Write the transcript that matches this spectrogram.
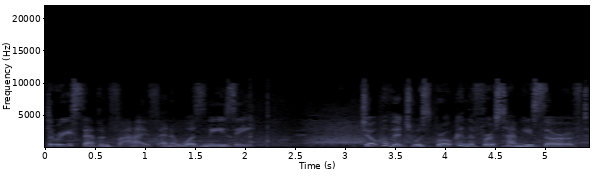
6-3, 7-5, and it wasn't easy. Djokovic was broken the first time he served.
